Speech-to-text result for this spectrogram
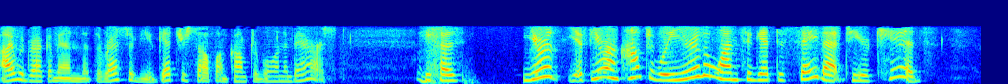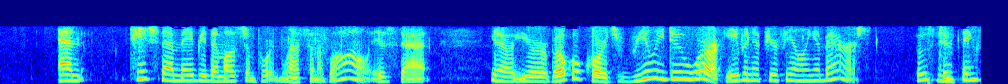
I would recommend that the rest of you get yourself uncomfortable and embarrassed. Because you're, if you're uncomfortable, you're the ones who get to say that to your kids and teach them maybe the most important lesson of all is that you know your vocal cords really do work even if you're feeling embarrassed. Those two mm. things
